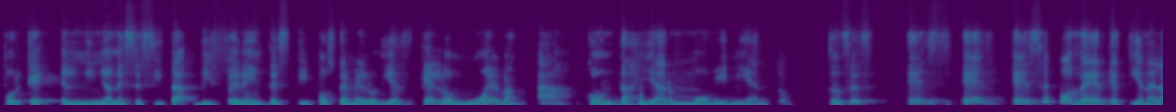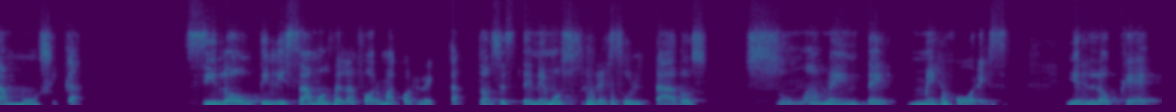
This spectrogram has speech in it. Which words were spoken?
porque el niño necesita diferentes tipos de melodías que lo muevan a contagiar movimiento. Entonces, es, es ese poder que tiene la música. Si lo utilizamos de la forma correcta, entonces tenemos resultados sumamente mejores. Y es lo que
